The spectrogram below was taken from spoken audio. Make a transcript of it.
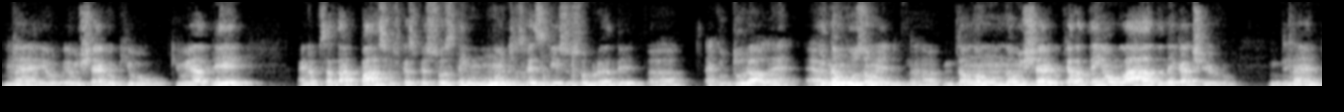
uhum. né? Eu, eu enxergo que o, que o EAD ainda precisa dar passos, porque as pessoas têm muitos resquícios sobre o EAD. Uhum. É cultural, né? É e não usam ele. Uhum. Então, não, não enxergo que ela tenha um lado negativo. Entendi. Né?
